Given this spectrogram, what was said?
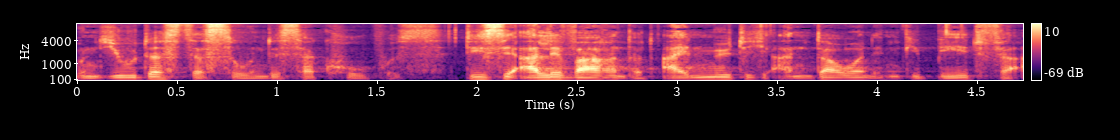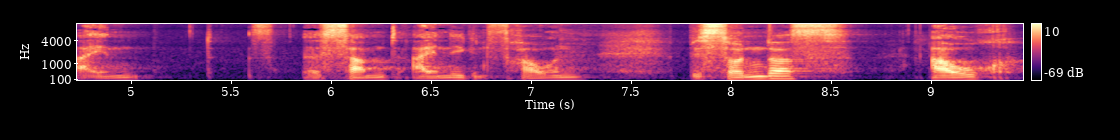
und Judas, der Sohn des Jakobus. Diese alle waren dort einmütig andauernd im Gebet vereint, äh, samt einigen Frauen, besonders auch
